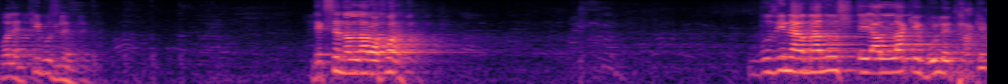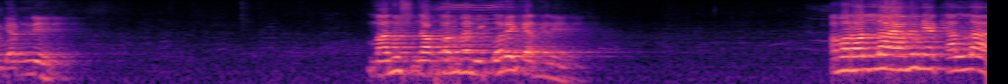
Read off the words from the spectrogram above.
বলেন, কি বুঝলেন? দেখছেন আল্লাহর অফার? বুঝি না মানুষ এই আল্লাহকে ভুলে থাকে কেমনে? মানুষ না ফরমানি করে কেমনে? আমার আল্লাহ এমন এক আল্লাহ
